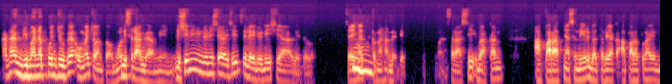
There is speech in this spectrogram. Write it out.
karena gimana pun juga, umumnya contoh mau diseragamin, di sini Indonesia, di sini tidak Indonesia, gitu loh. Saya ingat Mhm. pernah ada demonstrasi, bahkan aparatnya sendiri berteriak ke aparat lain,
